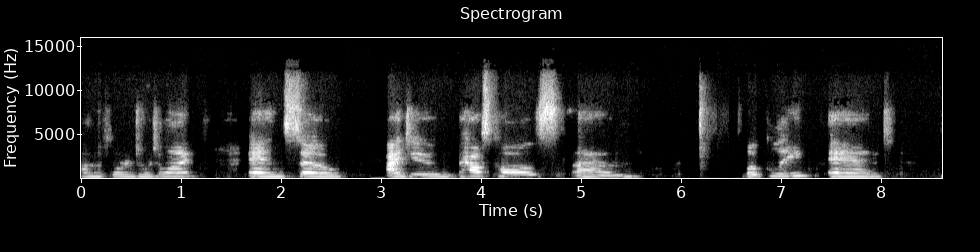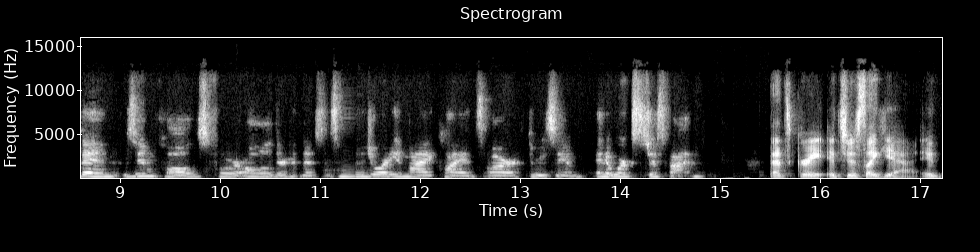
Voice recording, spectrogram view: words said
on the Florida Georgia line, and so I do house calls um, locally and then Zoom calls for all other hypnosis. The majority of my clients are through Zoom, and it works just fine. That's great. It's just like, yeah, it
